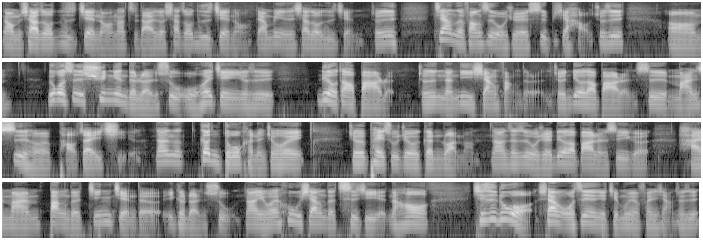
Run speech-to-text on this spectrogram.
那我们下周日见哦。那子达说下周日见哦。梁斌也是下周日见，就是这样的方式，我觉得是比较好。就是，嗯，如果是训练的人数，我会建议就是六到八人，就是能力相仿的人，就是六到八人是蛮适合跑在一起的。那更多可能就会。就是配速就会更乱嘛，那这是我觉得六到八人是一个还蛮棒的精简的一个人数，那也会互相的刺激。然后其实如果像我之前有节目有分享，就是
